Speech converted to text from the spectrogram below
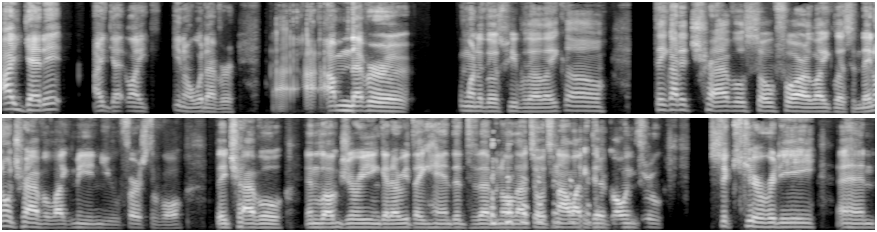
I get it. I get like you know whatever. I, I'm never one of those people that are like, oh, they got to travel so far. Like, listen, they don't travel like me and you. First of all, they travel in luxury and get everything handed to them and all that. So it's not like they're going through security and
